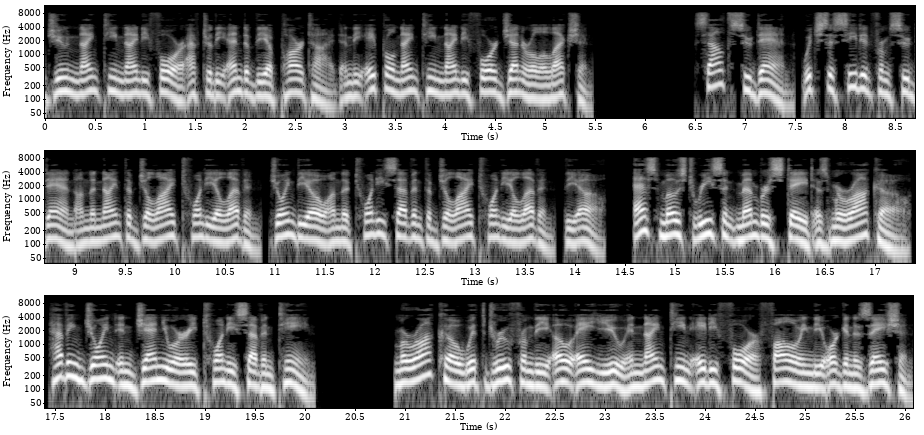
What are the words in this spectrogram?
June 1994 after the end of the apartheid and the April 1994 general election. South Sudan, which seceded from Sudan on 9 July 2011, joined the O on 27 July 2011. The O's most recent member state is Morocco, having joined in January 2017. Morocco withdrew from the OAU in 1984 following the organization.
